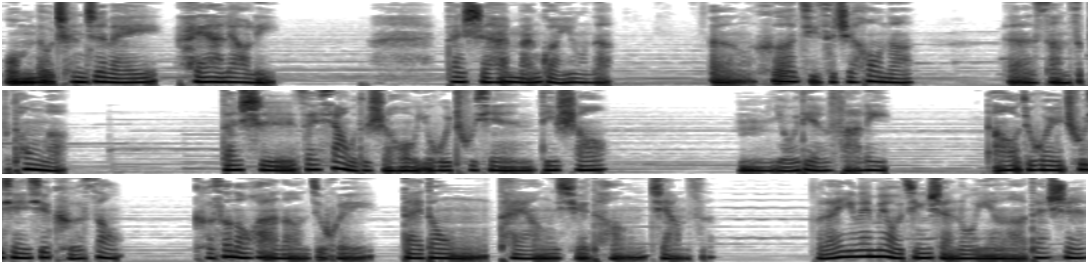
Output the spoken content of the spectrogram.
我们都称之为黑暗料理，但是还蛮管用的。嗯，喝了几次之后呢，呃，嗓子不痛了，但是在下午的时候又会出现低烧，嗯，有一点乏力，然后就会出现一些咳嗽，咳嗽的话呢，就会带动太阳血糖这样子。本来因为没有精神录音了，但是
